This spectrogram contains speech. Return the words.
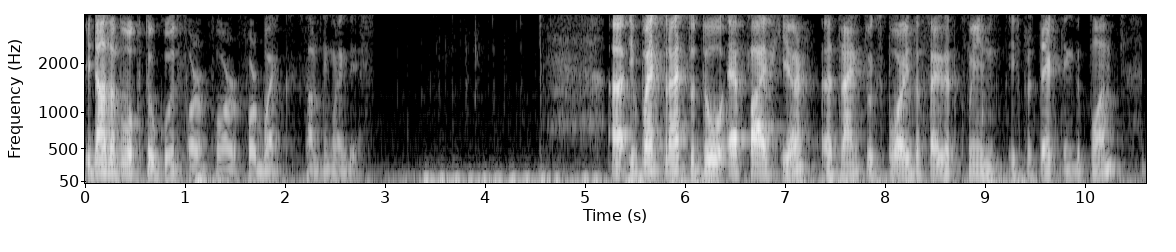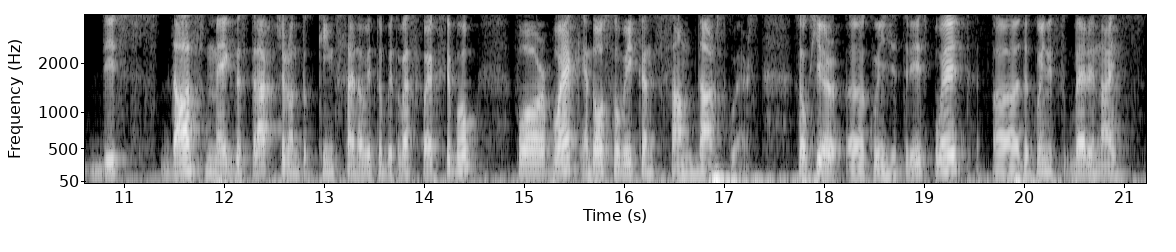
It doesn't look too good for, for, for black, something like this. Uh, if black tries to do f5 here, uh, trying to exploit the fact that queen is protecting the pawn, this does make the structure on the king side a little bit less flexible for black and also weakens some dark squares. So here uh, queen g3 is played. Uh, the queen is very nice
